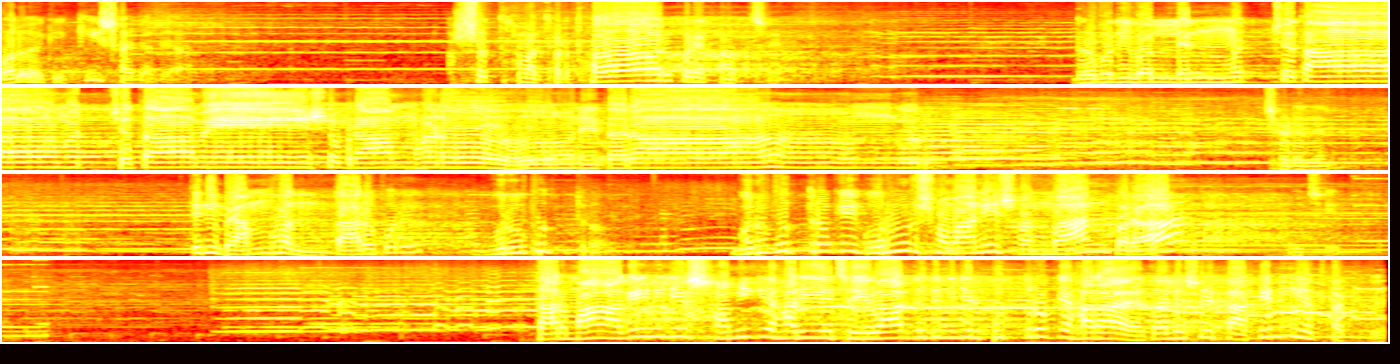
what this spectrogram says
বলো একে কি সাজা দেওয়া অশ্বত্থামা থরথর করে কাঁপছে দ্রৌপদী বললেন মুচ্যতামুচ্যতামেশ ব্রাহ্মণো নেতরাম গুরু ছেড়ে দেন। তিনি ব্রাহ্মণ, তার উপরে গুরুপুত্র। গুরুপুত্রকে গুরুর সমানই সম্মান করা উচিত। তার মা আগে নিজের স্বামীকে হারিয়েছে, এবার যদি নিজের পুত্রকে হারায়, তাহলে সে কাকে নিয়ে থাকবে?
